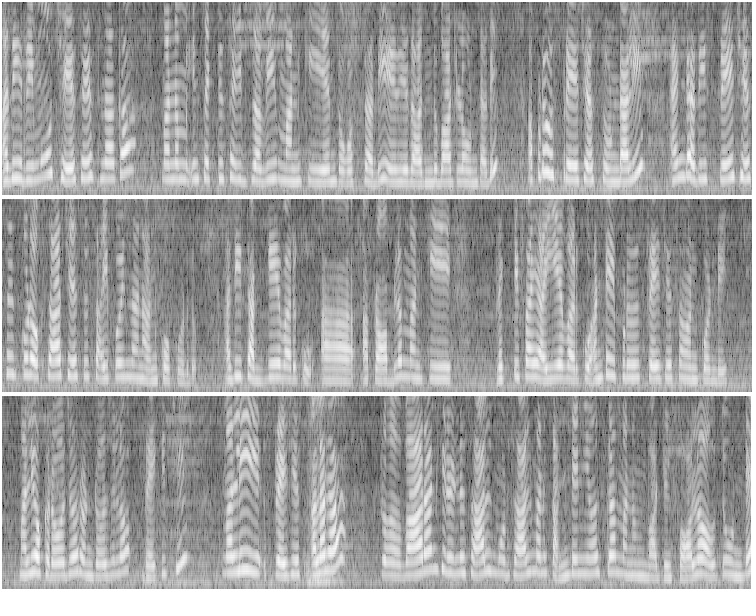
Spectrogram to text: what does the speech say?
అది రిమూవ్ చేసేసినాక మనం ఇన్సెక్టిసైడ్స్ అవి మనకి ఏం తోస్తుంది ఏది అందుబాటులో ఉంటుంది అప్పుడు స్ప్రే చేస్తూ ఉండాలి. అండ్ అది స్ప్రే చేసేది కూడా ఒకసారి చేసేసి అయిపోయిందని అనుకోకూడదు. అది తగ్గే వరకు ఆ- ఆ ప్రాబ్లం మనకి రెక్టిఫై అయ్యే వరకు అంటే ఇప్పుడు స్ప్రే చేసాం అనుకోండి మళ్ళీ ఒక రోజు రెండు రోజుల్లో బ్రేక్ ఇచ్చి మళ్ళీ స్ప్రే చేసి అలాగా వారానికి రెండు సార్లు మూడు సార్లు మనం కంటిన్యూస్గా మనం వాటిని ఫాలో అవుతూ ఉంటే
